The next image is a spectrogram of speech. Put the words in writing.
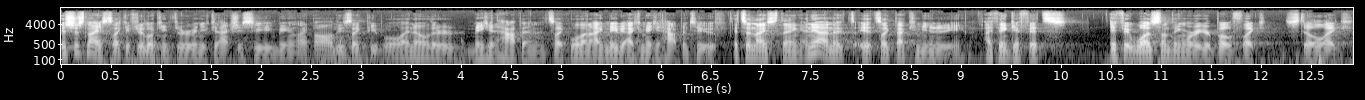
It's just nice, like if you're looking through and you can actually see being like, oh, these like people I know they're making it happen. It's like, well, then I maybe I can make it happen too. It's a nice thing, and yeah, and it's, it's like that community. I think if it's if it was something where you're both like still like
